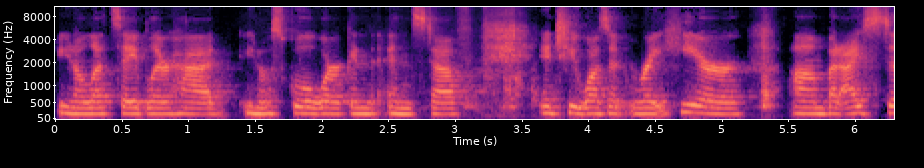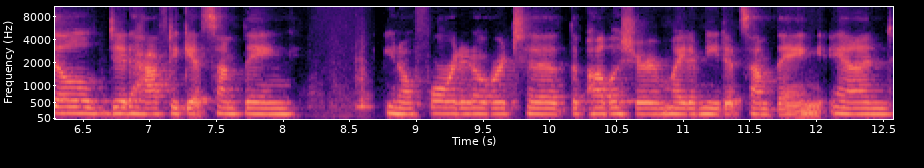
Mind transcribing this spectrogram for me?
you know let's say blair had you know schoolwork and and stuff and she wasn't right here um, but i still did have to get something you know forwarded over to the publisher might have needed something. And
